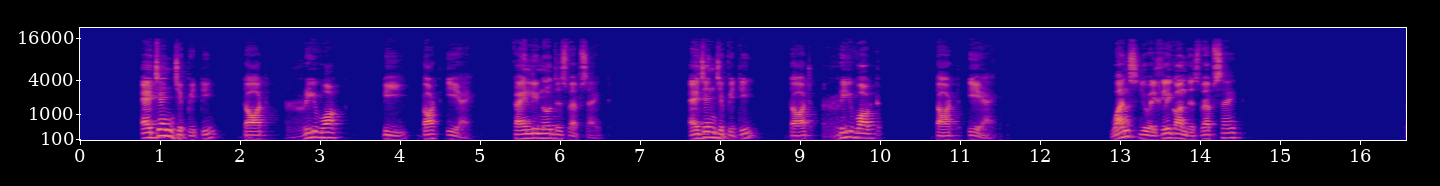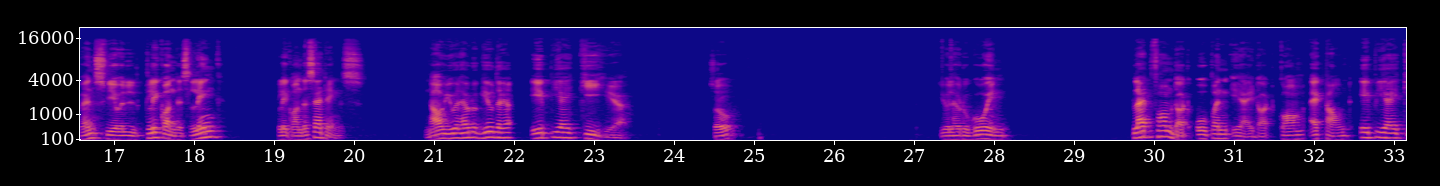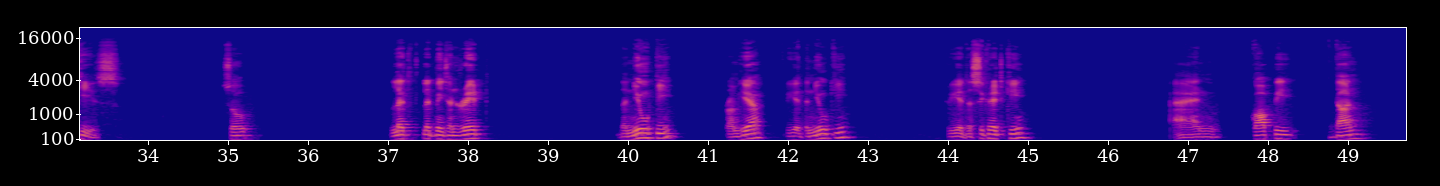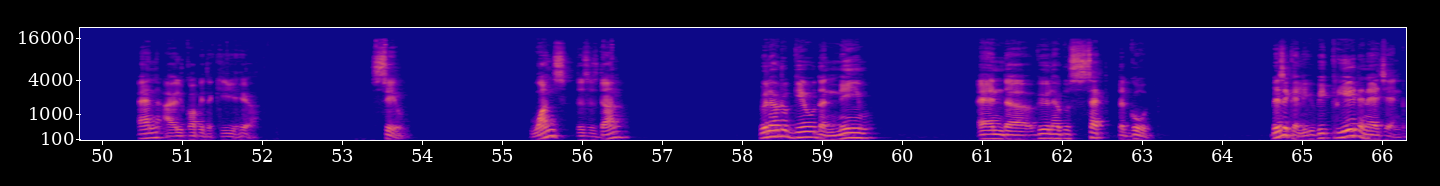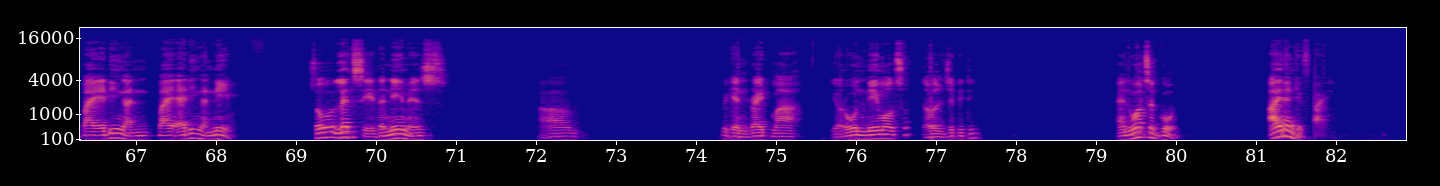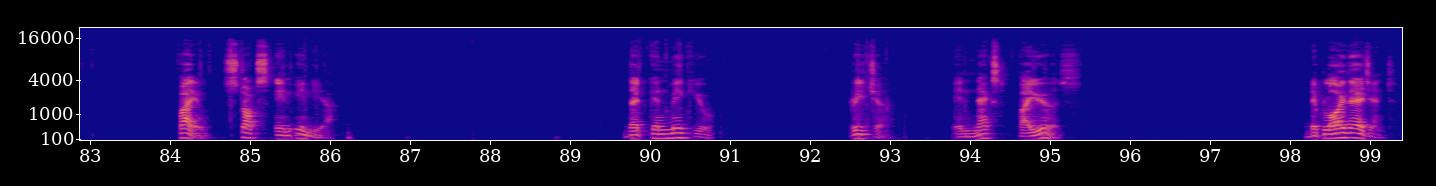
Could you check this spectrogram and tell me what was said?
agentgpt.reworkd.ai. Kindly note this website agentgpt.reworkd.ai. Once you will click on this website, once you will click on this link, click on the settings. Now you will have to give the API key here. So you will have to go in platform.openai.com account API keys. So let, let me generate the new key from here, create the new key, create the secret key. And copy done. And I will copy the key here. Save. Once this is done, we'll have to give the name and uh, we will have to set the goal basically we create an agent by adding a by adding a name. So let's say the name is um, we can write my your own name also double gpt and what's a goal? Identify five stocks in india that can make you richer in next 5 years. Deploy the agent.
